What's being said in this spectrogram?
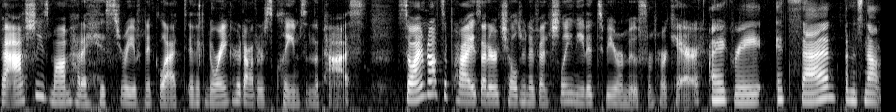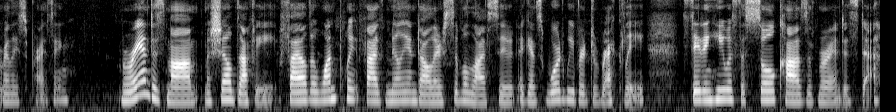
but Ashley's mom had a history of neglect and ignoring her daughter's claims in the past. So I'm not surprised that her children eventually needed to be removed from her care. I agree. It's sad, but it's not really surprising. Miranda's mom, Michelle Duffy, filed a $1.5 million civil lawsuit against Ward Weaver directly, stating he was the sole cause of Miranda's death.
